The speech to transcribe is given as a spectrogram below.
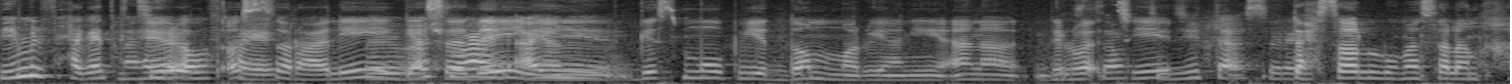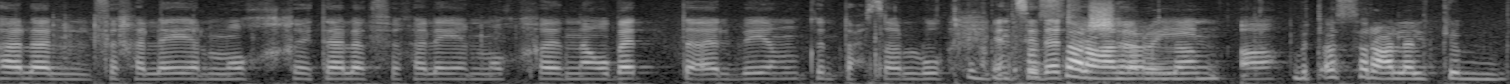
بيعمل في حاجات كتير قوي في حياته. بتأثر ما عليه جسديا لأي- جسمه بيتدمر. يعني أنا دلوقتي دي تحصل له مثلا خلل في خلايا المخ تلف في خلايا المخ نوبات قلبية ممكن تحصل له انسداد في الشرايين. ال- آه. بتأثر على الكبد.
